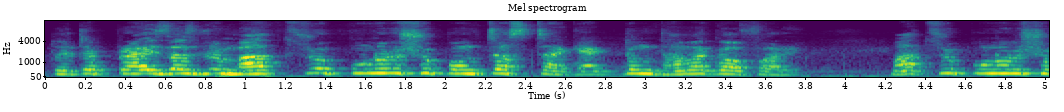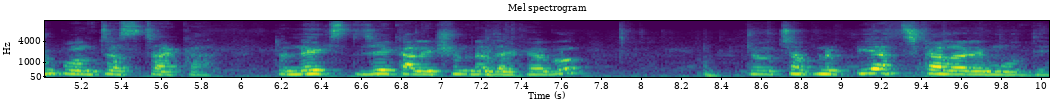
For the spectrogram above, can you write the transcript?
তো এটা প্রাইস আসবে মাত্র পনেরোশো পঞ্চাশ টাকা, একদম ধামাকা অফারে। মাত্র পনেরোশো পঞ্চাশ টাকা। তো নেক্সট যে কালেকশনটা দেখাবো, এটা হচ্ছে আপনার পেঁয়াজ কালারের মধ্যে।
